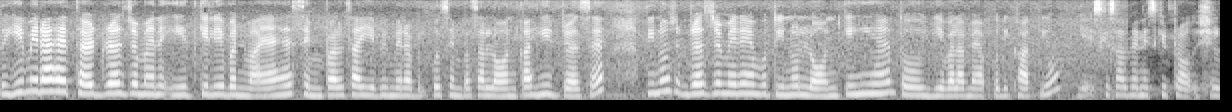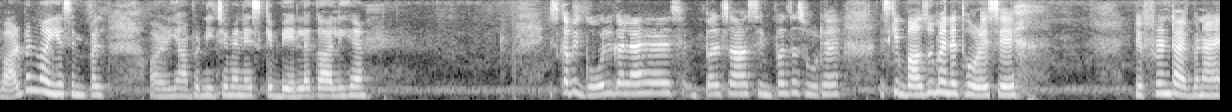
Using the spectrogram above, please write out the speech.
तो ये मेरा है थर्ड ड्रेस जो मैंने ईद के लिए बनवाया है। सिंपल सा ये भी मेरा बिल्कुल सिंपल सा लॉन का ही ड्रेस है। तीनों ड्रेस जो मेरे हैं वो तीनों लॉन के ही हैं। तो ये वाला मैं आपको दिखाती हूँ। ये इसके साथ मैंने इसकी शलवार बनवाई है सिंपल और यहाँ पर नीचे मैंने इसके बेल लगा ली है। इसका भी गोल गला है, सिंपल सा सिंपल सा सूट है। इसकी बाजू मैंने थोड़े से डिफरेंट टाइप बनाए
